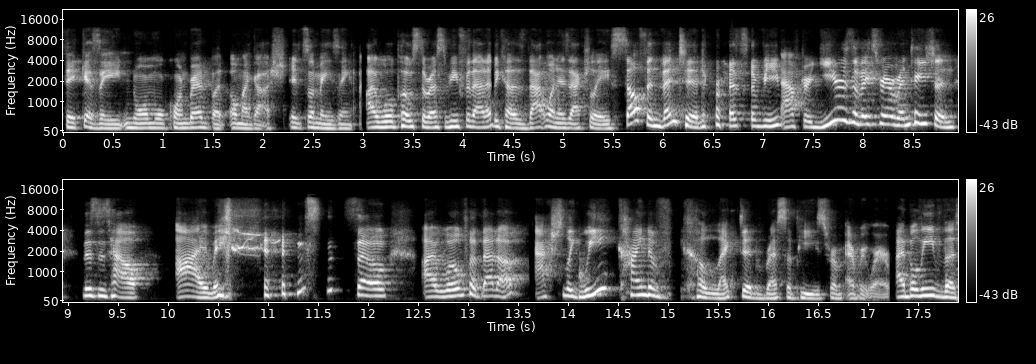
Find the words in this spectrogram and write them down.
thick as a normal cornbread, but oh my gosh, it's amazing. I will post the recipe for that because that one is actually a self invented recipe. After years of experimentation, this is how I make it. so I will put that up. Actually, we kind of collected recipes from everywhere. I believe the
